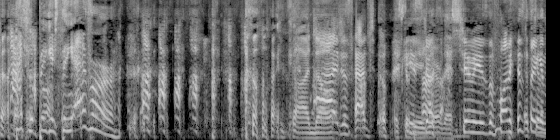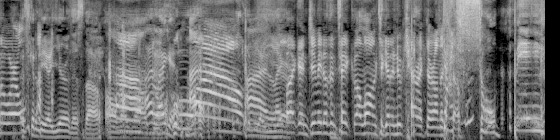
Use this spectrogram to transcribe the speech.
That's the biggest thing ever. Oh God, no. I just had to. It's gonna be He's a just- year of this. Jimmy is the funniest It's thing gonna- in the world. It's going to be a year of this, though. Oh, my I God. like it. Wow. I like it. Fucking Jimmy doesn't take long to get a new character on the That's show. so big.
